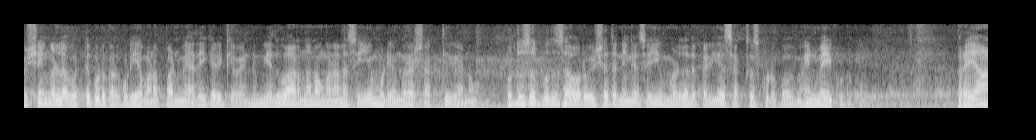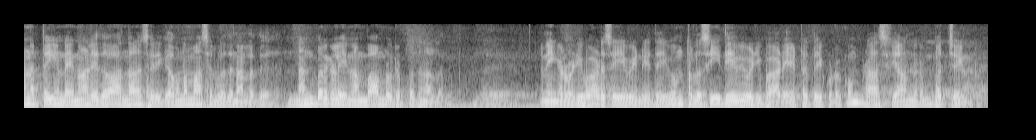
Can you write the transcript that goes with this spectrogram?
விஷயங்களில் விட்டு கொடுக்கக்கூடிய மனப்பான்மை அதிகரிக்க வேண்டும். எதுவாக இருந்தாலும் உங்களால் செய்ய முடியுங்கிற சக்தி வேணும். புதுசு புதுசாக ஒரு விஷயத்தை நீங்கள் செய்யும் பொழுது அது பெரிய சக்ஸஸ் கொடுக்கும் மேன்மையை கொடுக்கும். பிரயாணத்தை இன்றைய நாள் எதுவாக இருந்தாலும் சரி கவனமாக செல்வது நல்லது. நண்பர்களை நம்பாமல் இருப்பது நல்லது. நீங்கள் வழிபாடு செய்ய வேண்டிய தெய்வம் துளசி தேவி வழிபாடு ஏற்றத்தை கொடுக்கும். ராசி ஆந்திரம் பச்சை நிறம்.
